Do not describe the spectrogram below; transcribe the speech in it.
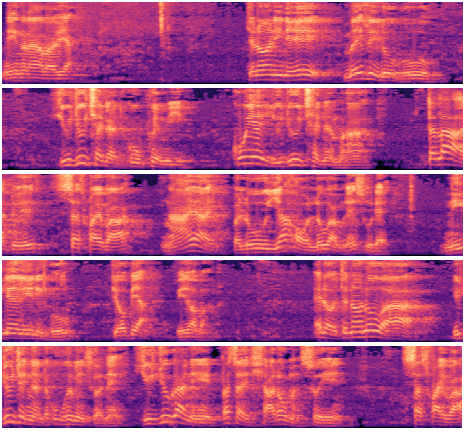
မင်္ဂလာပါဗျကျွန်တော်ဒီနေ့မိတ်ဆွေတို့ကို YouTube channel တစ်ခုဖွင့်ပြီးကိုယ့်ရဲ့ YouTube channel မှာတစ်လအတွင်း subscriber 900ဘယ်လိုရအောင်လုပ်ရမလဲဆိုတဲ့နည်းလမ်းလေးတွေကိုပြောပြပေးတော့ပါမယ်အဲ့တော့ကျွန်တော်တို့က YouTube channel တစ်ခုဖွင့်ပြီဆိုတော့ね YouTube ကနေပတ်သက်ရှာတော့မှဆိုရင် subscriber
